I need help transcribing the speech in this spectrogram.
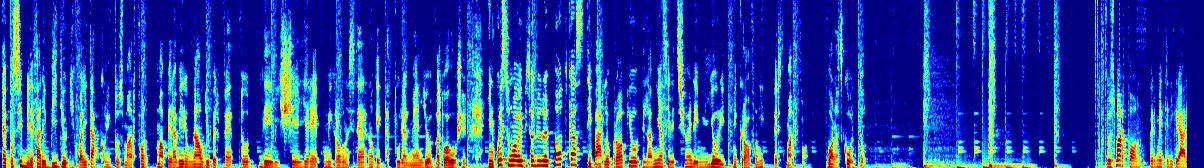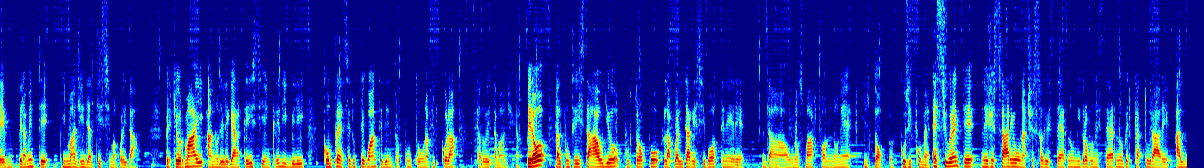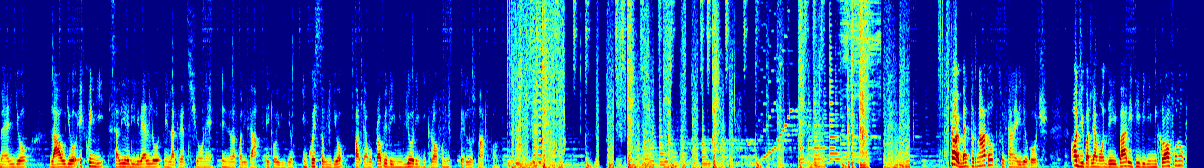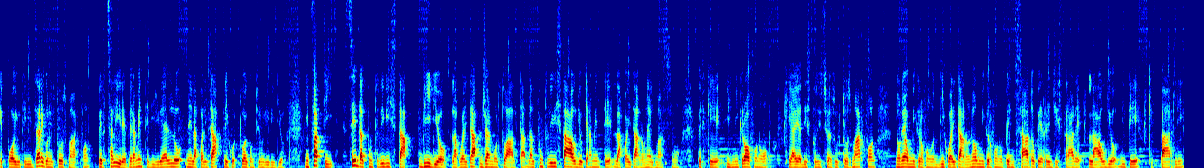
È possibile fare video di qualità con il tuo smartphone, ma per avere un audio perfetto devi scegliere un microfono esterno che catturi al meglio la tua voce. In questo nuovo episodio del podcast ti parlo proprio della mia selezione dei migliori microfoni per smartphone. Buon ascolto! Lo smartphone permette di creare veramente immagini di altissima qualità perché ormai hanno delle caratteristiche incredibili compresse tutte quante dentro appunto una piccola scatoletta magica. Però dal punto di vista audio purtroppo la qualità che si può ottenere da uno smartphone non è il top così com'è. È sicuramente necessario un accessorio esterno, un microfono esterno per catturare al meglio l'audio e quindi salire di livello nella creazione e nella qualità dei tuoi video. In questo video parliamo proprio dei migliori microfoni per lo smartphone. Ciao e bentornato sul canale Video Coach. Oggi parliamo dei vari tipi di microfono che puoi utilizzare con il tuo smartphone per salire veramente di livello nella qualità dei tuoi contenuti video. Infatti se dal punto di vista video la qualità già è molto alta, dal punto di vista audio chiaramente la qualità non è il massimo perché il microfono che hai a disposizione sul tuo smartphone non è un microfono di qualità, non è un microfono pensato per registrare l'audio di te che parli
